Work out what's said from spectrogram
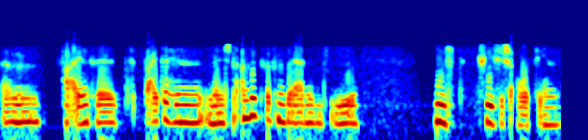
ähm, vereinzelt weiterhin Menschen angegriffen werden, die nicht griechisch aussehen.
